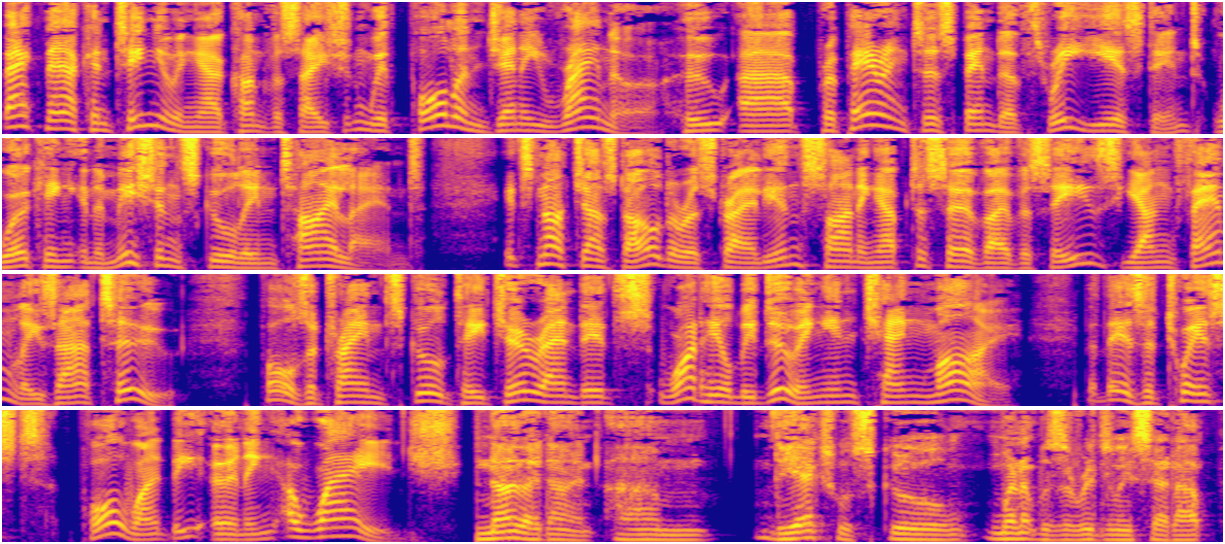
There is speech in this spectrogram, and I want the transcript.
Back now, continuing our conversation with Paul and Jenny Rayner, who are preparing to spend a three year stint working in a mission school in Thailand. It's not just older Australians signing up to serve overseas, young families are too. Paul's a trained school teacher and it's what he'll be doing in Chiang Mai. But there's a twist. Paul won't be earning a wage. No, they don't. Um, the actual school, when it was originally set up,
